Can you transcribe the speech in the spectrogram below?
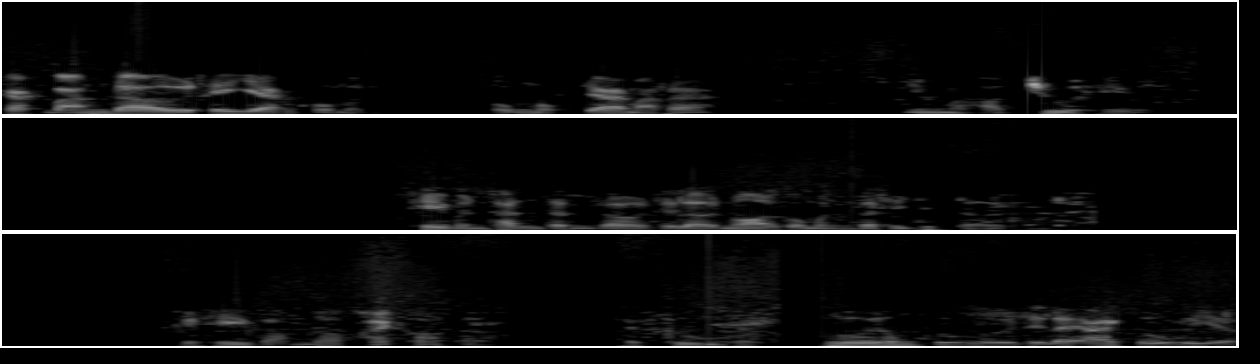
Các bạn đời thế gian của mình cũng một cha mà ra nhưng mà họ chưa hiểu. Khi mình thanh tịnh rồi thì lời nói của mình có thể giúp đỡ cái hy vọng đó phải có ta để cứu người. Người không cứu người thì lấy ai cứu bây giờ?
